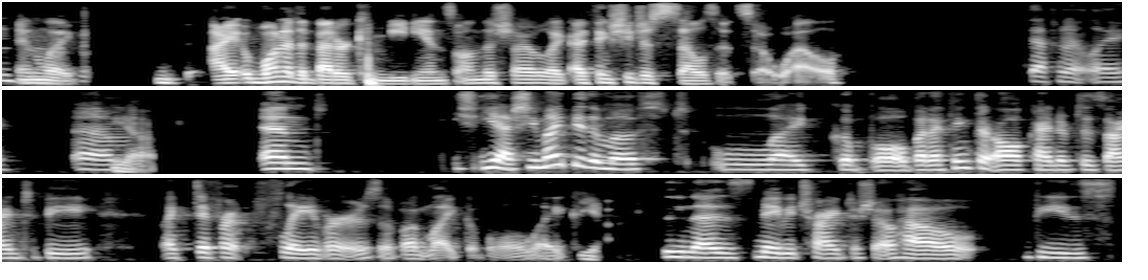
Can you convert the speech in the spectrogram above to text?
and Mhm. like I one of the better comedians on the show. Like I think she just sells it so well. definitely. Um, yeah. and yeah, she might be the most likable, but I think they're all kind of designed to be like different flavors of unlikable. Like Yeah. Lena's maybe trying to show how these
